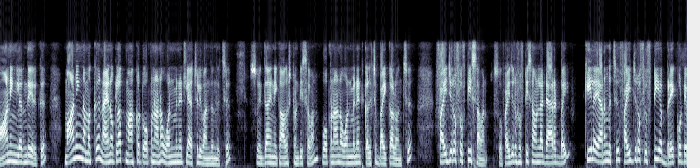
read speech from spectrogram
மார்னிங்லேருந்தே இருக்குது மார்னிங் நமக்கு நைன் ஓ கிளாக் மார்க்கெட் ஓப்பன் ஆன ஒன் மினிட்லேயே ஆக்சுவலி வந்துருந்துச்சு. ஸோ இதுதான் இன்றைக்கி ஆகஸ்ட் டுவெண்ட்டி செவன் ஓப்பன் ஆன ஒன் மினிட் கழிச்சு பைக் கால் வந்துச்சு. Five zero fifty seven so five zero fifty செவனில் டேரக்ட் பை கீழே இறங்குச்சு. ஃபைவ் ஜீரோ ஃபிஃப்டியை பிரேக் அவுட்டே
